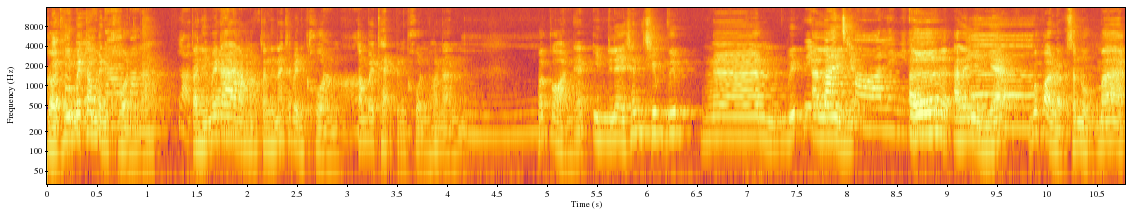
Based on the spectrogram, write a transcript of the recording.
โดยที่ไม่ต้องเป็นคนนะหรตอนนี้ไม่ได้แล้วหรมั้งตอนนี้น่าจะเป็นคนหรอต้องไปแท็กเป็นคนเท่านั้นอืมเมื่อก่อนเนี้ย in relationship with งาน with วิทอะไรวาอย่างเงี้ชยรอะไรอย่างเงี้ยเออ อะไรอย่างเงี้ยเออเมื่อก่อนแบบสนุกมาก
